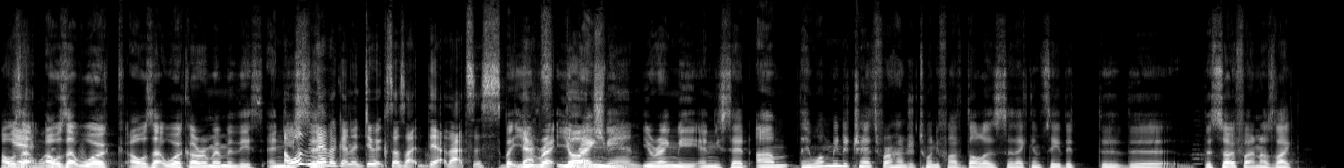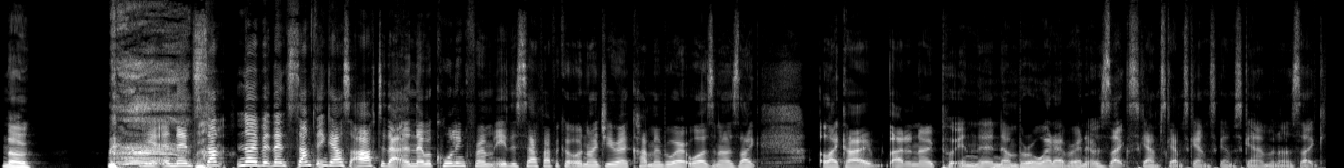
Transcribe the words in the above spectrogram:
I was Yeah. at I was at work. I was at work. I remember this, and I was said, never going to do it because I was like, that, that's a." But you ra- you dodge, rang me. man. You rang me, and you said, um, they want me to transfer one hundred twenty five dollars so they can see the, the the the sofa, and I was like, no. Yeah, and then some. no, but then something else after that, and they were calling from either South Africa or Nigeria. I can't remember where it was, and I was like, like I, I don't know, put in the number or whatever, and it was like scam, scam, scam, scam, scam, and I was like,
